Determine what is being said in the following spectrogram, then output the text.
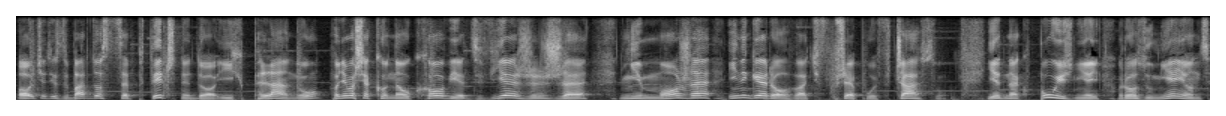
ojciec jest bardzo sceptyczny do ich planu, ponieważ jako naukowiec wierzy, że nie może ingerować w przepływ czasu. Jednak później, rozumiejąc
